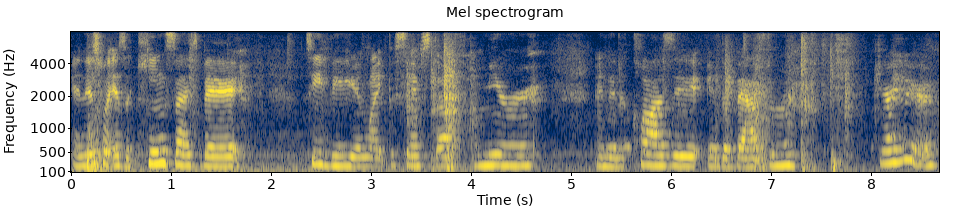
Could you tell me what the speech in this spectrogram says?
And this one is a king size bed TV and like the same stuff, a mirror, and then a closet and the bathroom right here.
